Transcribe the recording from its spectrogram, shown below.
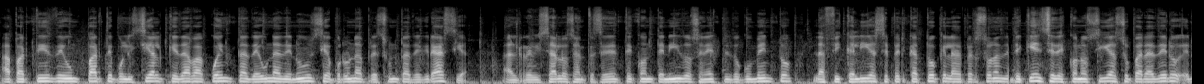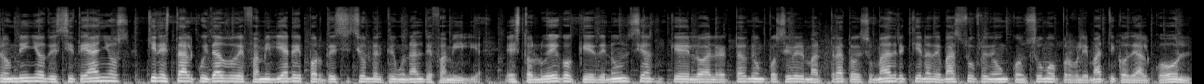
a partir de un parte policial que daba cuenta de una denuncia por una presunta desgracia. Al revisar los antecedentes contenidos en este documento, la Fiscalía se percató que la persona de quien se desconocía su paradero era un niño de 7 años, quien está al cuidado de familiares por decisión del Tribunal de Familia. Esto luego que denuncian que lo alertaron de un posible maltrato de su madre, quien además sufre de un consumo problemático de alcohol,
